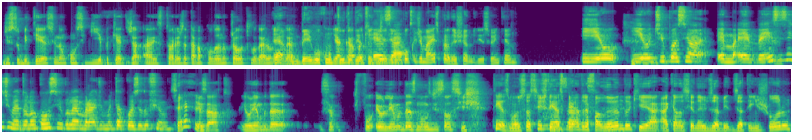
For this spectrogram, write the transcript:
de subtexto e não conseguia, porque já, a história já estava pulando para outro lugar. Outro é, lugar. um bagel com E tudo dentro que- dele é Exato. um pouco demais pra Alexandre, isso eu entendo. E eu, e eu tipo assim, ó, é, é bem esse sentimento, eu não consigo lembrar de muita coisa do filme. Sério? Exato. Eu lembro da. Tipo, eu lembro das mãos de salsicha. Tem as mãos de salsicha, tem as pedras falando, que a- aquela cena eu desatei em choro.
